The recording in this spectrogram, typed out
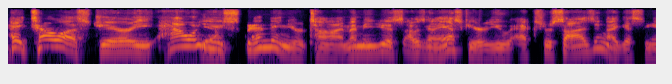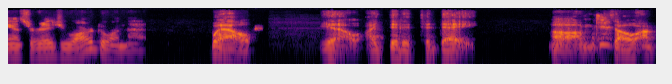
Hey, tell us, Jerry, how are Yeah. you spending your time? I mean, you just I was going to ask you, are you exercising? I guess the answer is you are doing that. Well, you know, I did it today. Um, so I'm,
